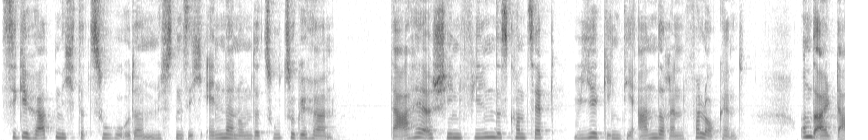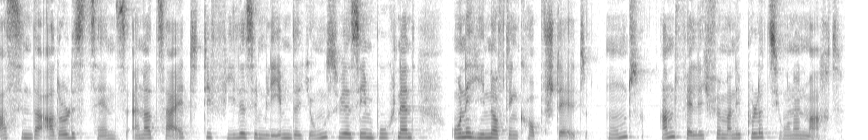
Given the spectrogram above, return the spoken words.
sie gehörten nicht dazu oder müssten sich ändern, um dazuzugehören. Daher erschien vielen das Konzept Wir gegen die anderen verlockend. Und all das in der Adoleszenz, einer Zeit, die vieles im Leben der Jungs, wie er sie im Buch nennt, ohnehin auf den Kopf stellt und anfällig für Manipulationen macht.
